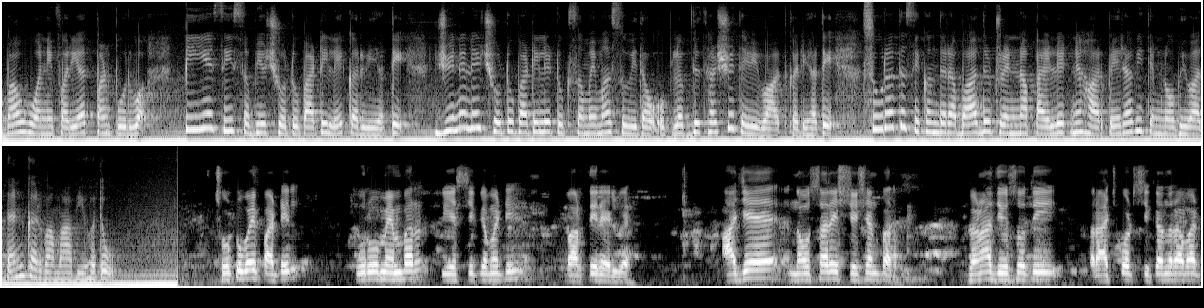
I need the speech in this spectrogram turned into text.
અભાવ હોવાની ફરિયાદ પણ પૂર્વ પીએસી સભ્ય છોટુ પાટીલે કરવી હતી. જેને લઈ છોટુ પાટીલે ટૂંક સમયમાં સુવિધાઓ ઉપલબ્ધ થશે તેવી વાત કરી હતી. સુરત, સિકંદરાબાદ ટ્રેનના પાયલટને હાર પહેરાવી તેમનું અભિવાદન કરવામાં આવ્યું હતું. છોટુભાઈ પાટીલ, પૂર્વ મેમ્બર, પીએસસી કમિટી, ભારતીય રેલવે. આજે નવસારી સ્ટેશન પર ઘણા દિવસોથી રાજકોટ સિકંદરાબાદ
